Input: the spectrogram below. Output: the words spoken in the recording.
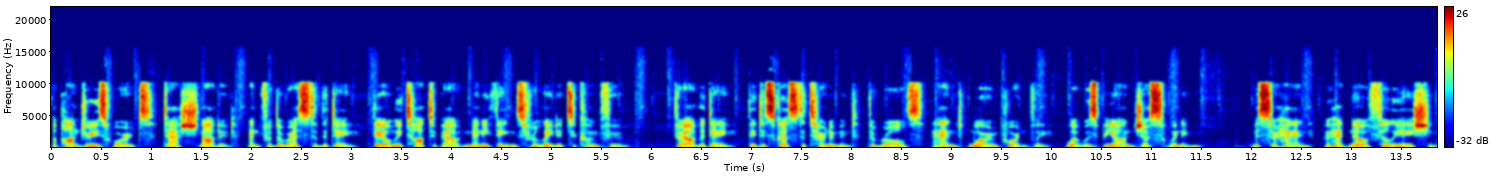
Upon Dre's words, Dash nodded, and for the rest of the day, they only talked about many things related to Kung Fu. Throughout the day, they discussed the tournament, the rules, and, more importantly, what was beyond just winning. Mr. Han, who had no affiliation,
